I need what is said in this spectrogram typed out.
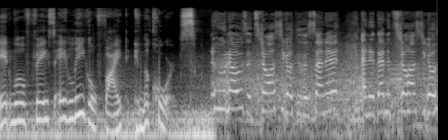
it will face a legal fight in the courts. It still has to go through the Senate, and it, then it still has to go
